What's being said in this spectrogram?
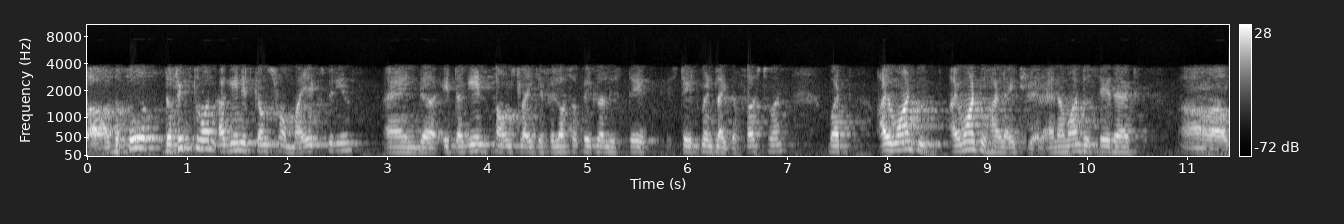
Uh, the fourth, the fifth one again, it comes from my experience, and uh, it again sounds like a philosophical state, statement like the first one, but I want to I want to highlight here, and I want to say that uh,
